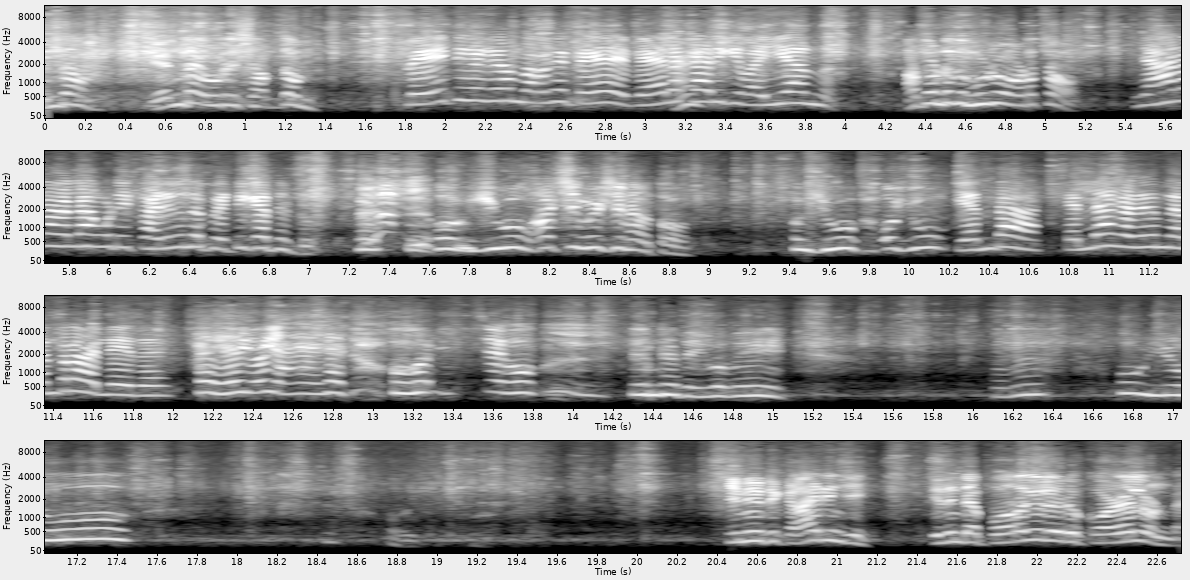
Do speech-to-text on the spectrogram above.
എന്താ? എന്താ ഇവിടെ ശബ്ദം? പ്ലേറ്റ് കഴിയാൻ പറഞ്ഞിട്ടേ വേലക്കാരിക്ക് വയ്യാന്ന്. അതുകൊണ്ടത് മുഴുവൻ ഉടച്ചോ? ഞാനതെല്ലാം കൂടി കഴുകുന്ന പെട്ടിക്കകത്തിട്ടു. അയ്യോ വാഷിംഗ് മെഷീനകത്തോ അയ്യോ അയ്യോ. എന്താ? എല്ലാം കഴുകുന്ന യന്ത്രമല്ലേ ഇത്? അയ്യോ, എന്റെ ദൈവമേ. അയ്യോ. ഇനി ഒരു കാര്യം ചെയ് ഇതിന്റെ പുറകിലൊരു കുഴലുണ്ട്.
